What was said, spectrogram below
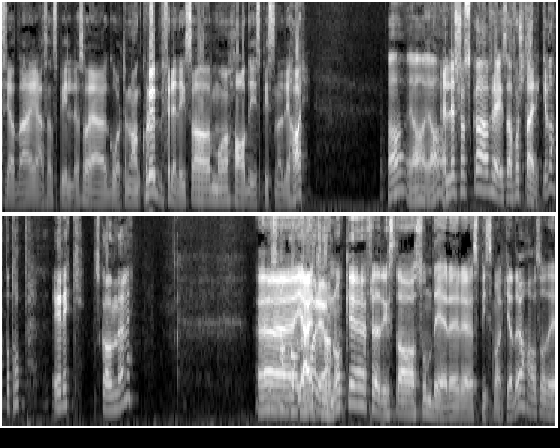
si at nei, jeg skal spille, så jeg går til en annen klubb. Fredrikstad må ha de spissene de har. ja, ja, ja. Eller så skal Fredrikstad forsterke da, på topp. Erik, skal de det, eller? Eh, snakket om det jeg forrige tror nok eh, Fredrikstad sonderer eh, spissmarkedet. Altså, det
